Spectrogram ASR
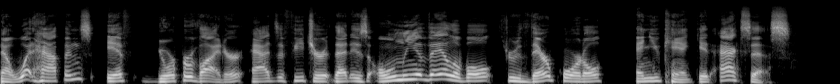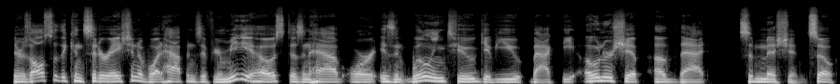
Now, what happens if your provider adds a feature that is only available through their portal and you can't get access? There's also the consideration of what happens if your media host doesn't have or isn't willing to give you back the ownership of that submission. So,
